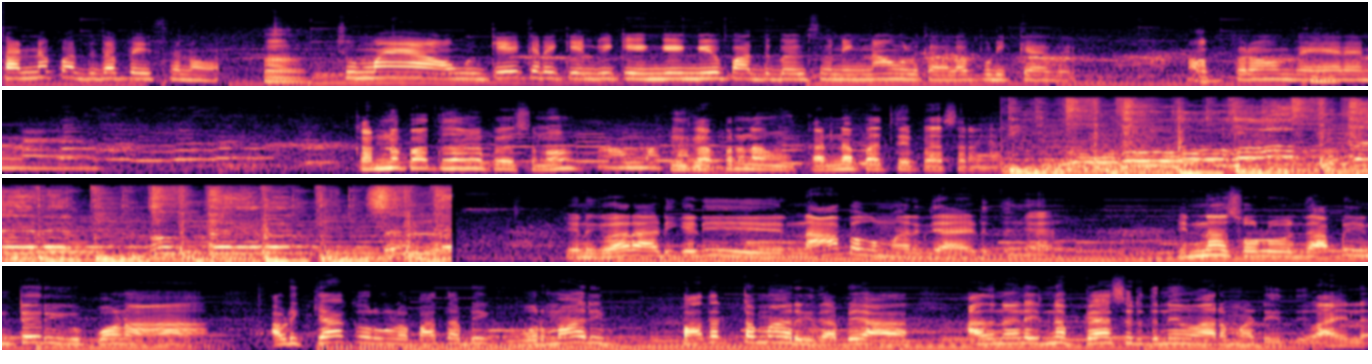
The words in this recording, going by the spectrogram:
கண்ணை பார்த்து தான் பேசணும் சும்மா அவங்க கேட்குற கேள்விக்கு எங்கெங்கேயோ பார்த்து பதில் சொன்னீங்கன்னா அவங்களுக்கு அதெல்லாம் பிடிக்காது. அப்புறம் வேற என்ன? கண்ணை பார்த்து தாங்க பேசணும் ஆமாம் இதுக்கப்புறம் நான் உங்க கண்ணை பார்த்தே பேசுகிறேங்க எனக்கு வேற அடிக்கடி ஞாபகம் மருதி ஆயிடுதுங்க. என்ன சொல்லுவது? அப்படியே இன்டர்வியூக்கு போனால் அப்படி கேட்குறவங்கள பார்த்து அப்படியே ஒரு மாதிரி பதட்டமாக இருக்குது. அப்படியே அதனால என்ன பேசுறதுன்னே வர மாட்டேங்குது வாயில்.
